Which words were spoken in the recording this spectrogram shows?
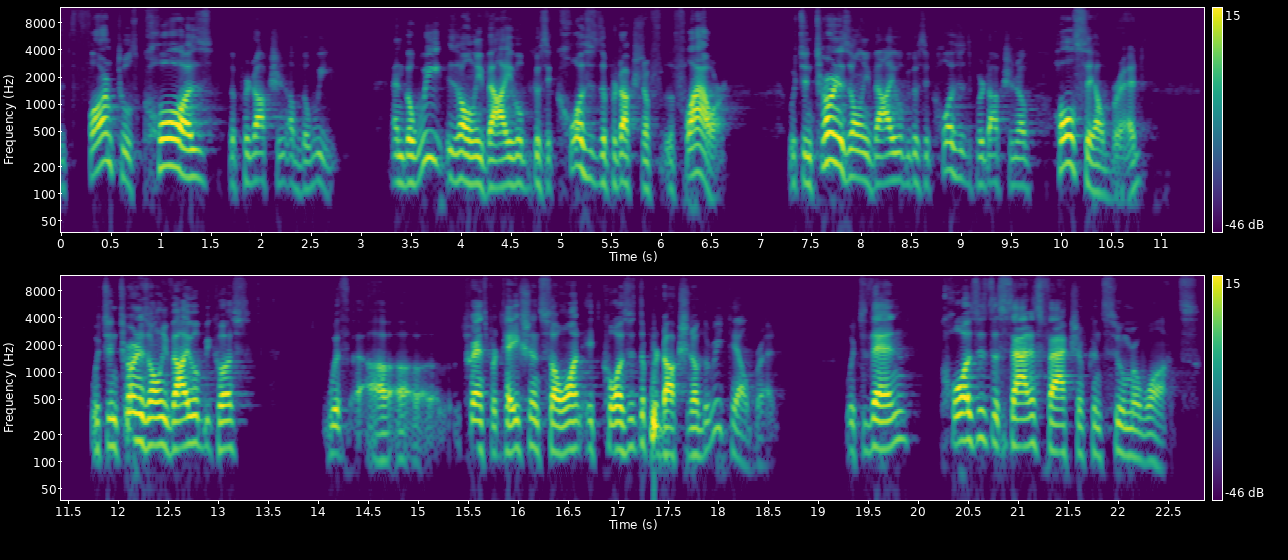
the farm tools cause the production of the wheat. And the wheat is only valuable because it causes the production of the flour, which in turn is only valuable because it causes the production of wholesale bread, which in turn is only valuable because with uh, uh, transportation and so on, it causes the production of the retail bread, which then causes the satisfaction of consumer wants.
